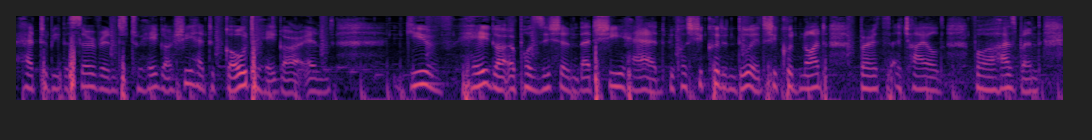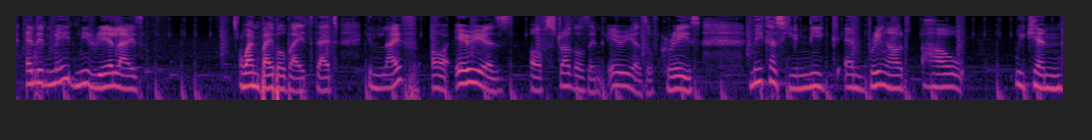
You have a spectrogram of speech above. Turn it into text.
had to be the servant to Hagar. She had to go to Hagar and give Hagar a position that she had because she couldn't do it. She could not birth a child for her husband. And it made me realize one Bible bite that in life, our areas of struggles and areas of grace make us unique and bring out how we can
